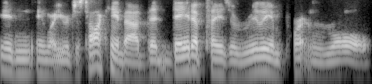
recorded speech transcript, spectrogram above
in, in what you were just talking about, that data plays a really important role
